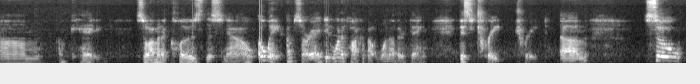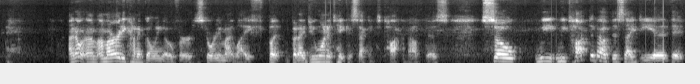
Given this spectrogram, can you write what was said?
Um, okay. So I'm going to close this now. Oh, wait, I'm sorry. I did want to talk about one other thing. This trait trait. Um, so I don't, I'm, I'm already kind of going over story of my life, but, but I do want to take a second to talk about this. So we, we talked about this idea that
